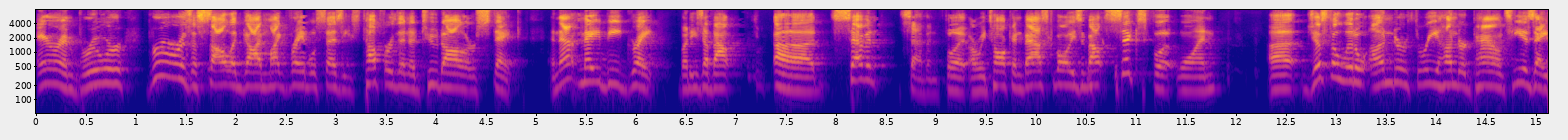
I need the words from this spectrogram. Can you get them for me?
Aaron Brewer. Brewer is a solid guy. Mike Vrabel says he's tougher than a $2 steak, and that may be great, but he's about uh, seven seven foot. Are we talking basketball? He's about six foot one, uh, just a little under 300 pounds. He is a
